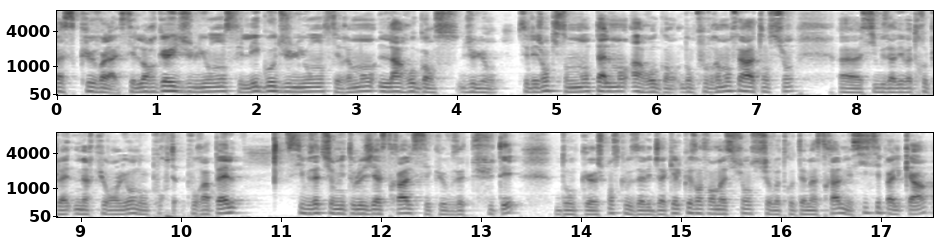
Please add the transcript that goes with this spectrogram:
Parce que voilà, c'est l'orgueil du lion, c'est l'ego du lion, c'est vraiment l'arrogance du lion. C'est des gens qui sont mentalement arrogants. Donc, il faut vraiment faire attention euh, si vous avez votre planète Mercure en lion. Donc, pour, pour rappel, si vous êtes sur mythologie astrale, c'est que vous êtes futé. Donc, euh, je pense que vous avez déjà quelques informations sur votre thème astral. Mais si c'est pas le cas,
